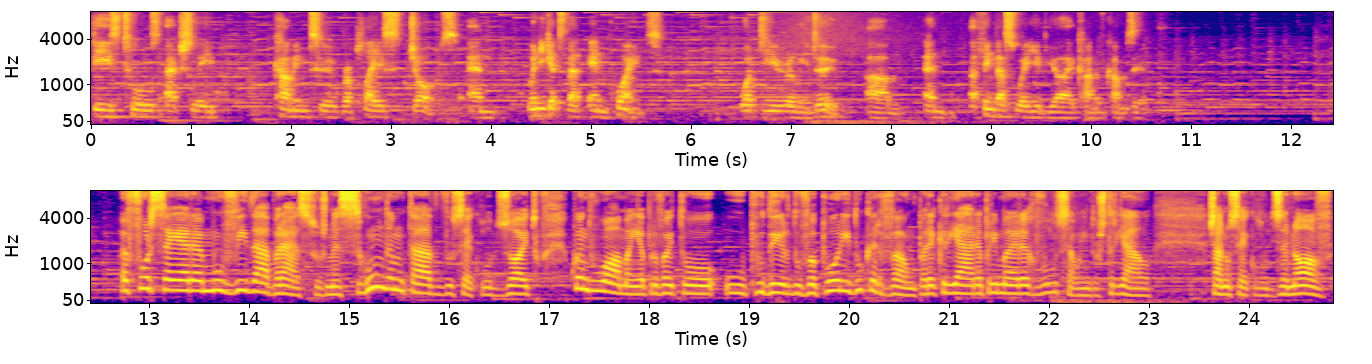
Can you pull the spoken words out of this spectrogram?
these tools actually coming to replace jobs. And when you get to that end point, what do you really do? Um, and I think that's where UBI kind of comes in. A força era movida a braços na segunda metade do século XVIII, quando o homem aproveitou o poder do vapor e do carvão para criar a primeira revolução industrial. Já no século XIX,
